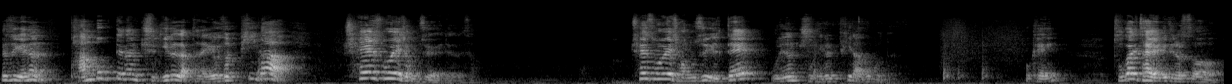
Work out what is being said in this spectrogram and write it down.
그래서 얘는 반복되는 주기를 나타내. 여기서 p가 최소의 정수여야 돼. 그래서 최소의 정수일 때 우리는 주기를 p라고 본다. 오케이. 두 가지 다 얘기 드렸어.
